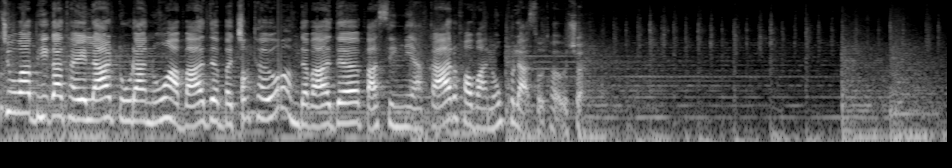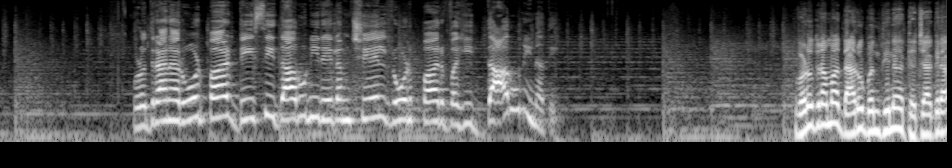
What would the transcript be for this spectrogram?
જોવા ભેગા થયેલા ટોળાનો આ બાદ બચાવ થયો. અમદાવાદ પાસિંગની આ કાર હોવાનો ખુલાસો થયો છે. વડોદરાના રોડ પર દેશી દારૂની રેલમછેલ રોડ પર વહી દારૂની નદી. વડોદરામાં દારૂબંધીના ધજાગરા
